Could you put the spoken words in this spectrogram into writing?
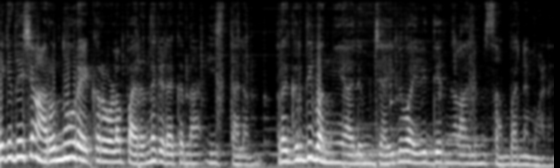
ഏകദേശം അറുന്നൂറ് ഏക്കറോളം പരന്നു കിടക്കുന്ന ഈ സ്ഥലം പ്രകൃതി ഭംഗിയാലും ജൈവ വൈവിധ്യങ്ങളാലും സമ്പന്നമാണ്.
